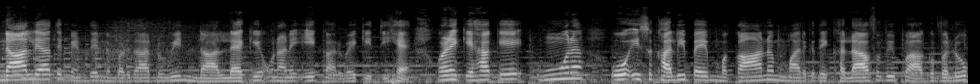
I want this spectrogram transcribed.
ਨਾਲ ਲਿਆ ਤੇ ਪਿੰਡ ਦੇ ਲੰਬੜਦਾਰ ਨੂੰ ਵੀ ਨਾਲ ਲੈ ਕੇ ਉਹਨਾਂ ਨੇ ਇਹ ਕਾਰਵਾਈ ਕੀਤੀ ਹੈ। ਉਹਨਾਂ ਨੇ ਕਿਹਾ ਕਿ ਹੁਣ ਉਹ ਇਸ ਖਾਲੀ ਪਏ ਮਕਾਨ ਮਾਲਕ ਦੇ ਖਿਲਾਫ ਵਿਭਾਗ ਵੱਲੋਂ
